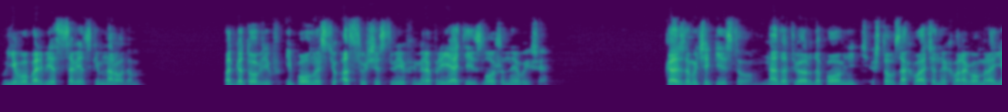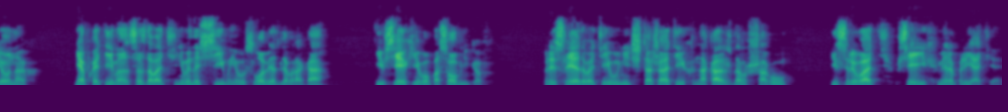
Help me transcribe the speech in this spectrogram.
в его борьбе с советским народом подготовив и полностью осуществив мероприятия, изложенные выше. Каждому чекисту надо твердо помнить, что в захваченных врагом районах необходимо создавать невыносимые условия для врага и всех его пособников, преследовать и уничтожать их на каждом шагу и срывать все их мероприятия.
